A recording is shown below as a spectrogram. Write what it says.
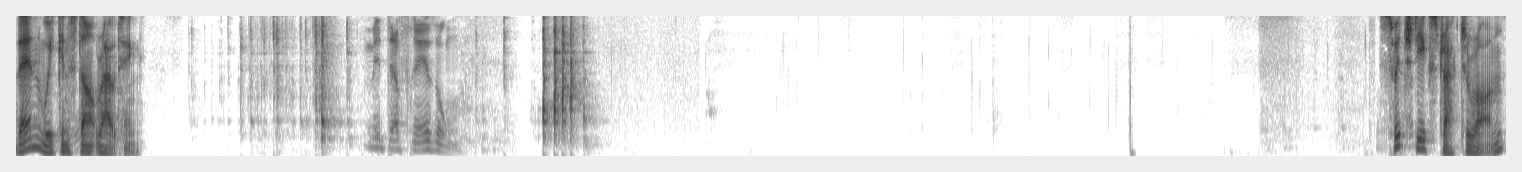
Then we can start routing. Switch the extractor on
